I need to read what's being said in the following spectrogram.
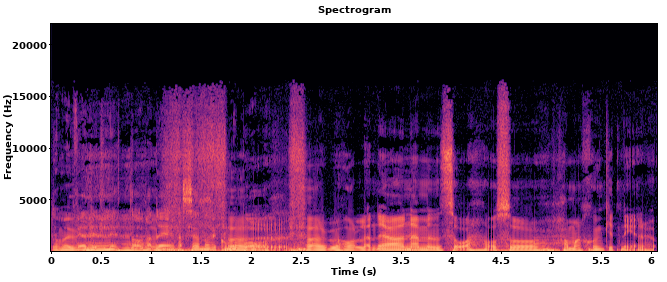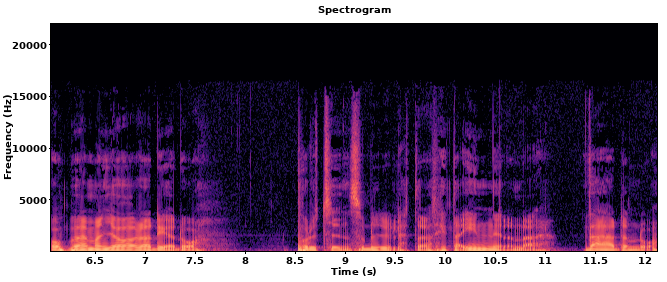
De är väldigt lätta att radera sen när det kommer bra. För, förbehållen. Ja, Mm. nej men så. Och så har man sjunkit ner. Och börjar man göra det då på rutin så blir det lättare att hitta in i den där världen då.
